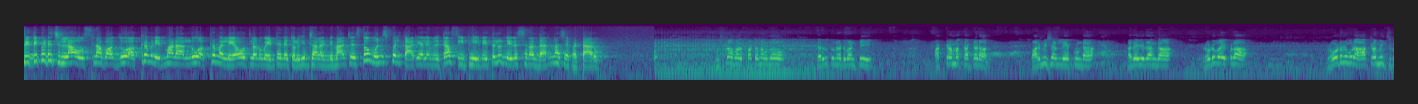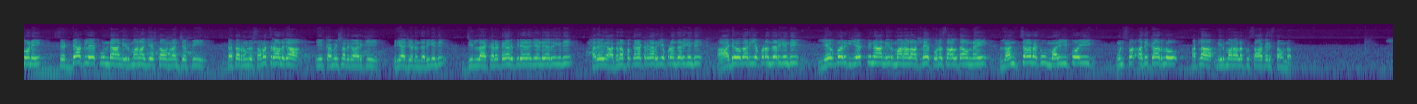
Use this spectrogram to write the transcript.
సిద్దిపేట జిల్లా ఉస్నాబాద్లో అక్రమ నిర్మాణాలను అక్రమ లేఅవుట్లను వెంటనే తొలగించాలని డిమాండ్ చేస్తూ మున్సిపల్ కార్యాలయం ఎదుట సిపిఐ నేతలు నిరసన ధర్నా చేపట్టారు. హుస్నాబాద్ పట్టణంలో జరుగుతున్నటువంటి అక్రమ కట్టడాలు పర్మిషన్ లేకుండా అదేవిధంగా రోడ్డు వైపులా రోడ్డును కూడా ఆక్రమించుకొని సెట్ బ్యాక్ లేకుండా నిర్మాణాలు చేస్తా ఉన్నారని చెప్పి గత రెండు సంవత్సరాలుగా ఈ కమిషనర్ గారికి ఫిర్యాదు చేయడం జరిగింది. జిల్లా కలెక్టర్ గారికి ఫిర్యాదు చేయడం జరిగింది. అదేవిధంగా అదనపు కలెక్టర్ గారికి చెప్పడం జరిగింది ఆర్డీఓ గారికి చెప్పడం జరిగింది. ఎవరికి చెప్పినా నిర్మాణాలు అట్లే కొనసాగుతూ ఉన్నాయి. లంచాలకు మరిగిపోయి మున్సిపల్ అధికారులు అట్లా నిర్మాణాలకు సహకరిస్తూ ఉన్నారు.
